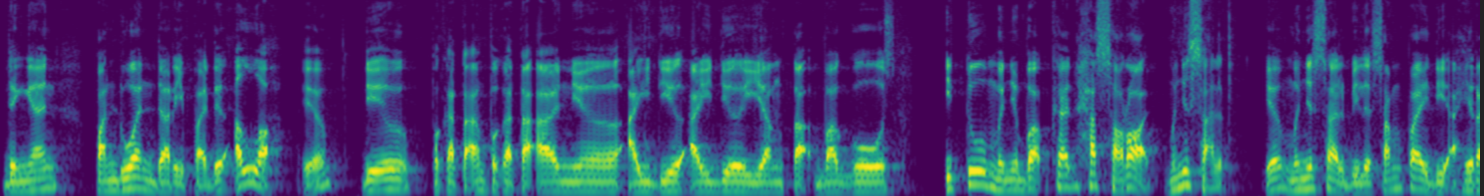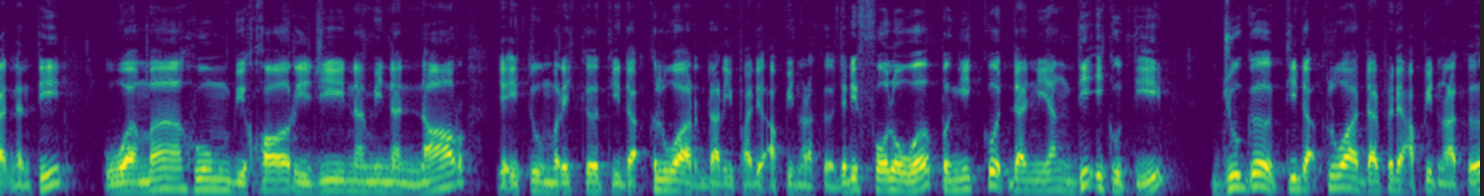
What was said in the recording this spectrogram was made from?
dengan panduan daripada Allah ya. Dia perkataan-perkataannya idea-idea yang tak bagus itu menyebabkan hasarat menyesal. Ya menyesal bila sampai di akhirat nanti. Wama hum bikharijina minan nar iaitu mereka tidak keluar daripada api neraka. Jadi follower pengikut dan yang diikuti juga tidak keluar daripada api neraka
